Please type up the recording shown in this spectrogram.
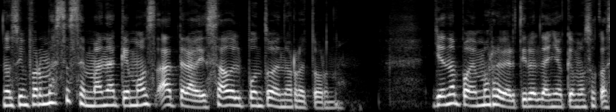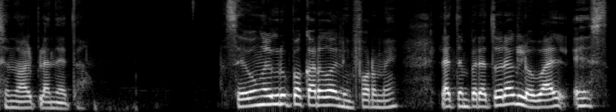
nos informó esta semana que hemos atravesado el punto de no retorno. Ya no podemos revertir el daño que hemos ocasionado al planeta. Según el grupo a cargo del informe, la temperatura global es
